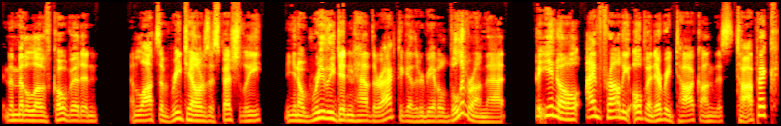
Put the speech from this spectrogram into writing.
in the middle of COVID and, and lots of retailers, especially, you know, really didn't have their act together to be able to deliver on that. But, you know, I've probably opened every talk on this topic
